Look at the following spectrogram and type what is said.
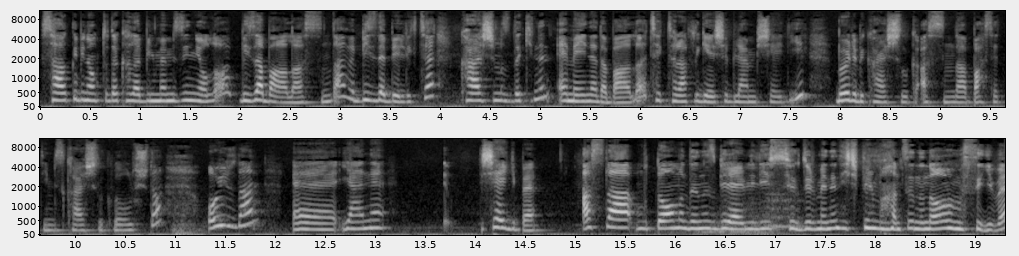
sağlıklı bir noktada kalabilmemizin yolu bize bağlı aslında ve bizle birlikte karşımızdakinin emeğine de bağlı. Tek taraflı gelişebilen bir şey değil. Böyle bir karşılık aslında bahsettiğimiz karşılıklı oluşta. O yüzden e, yani şey gibi asla mutlu olmadığınız bir evliliği sürdürmenin hiçbir mantığının olmaması gibi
